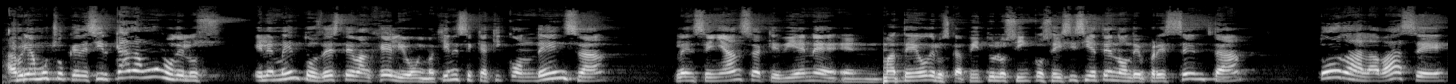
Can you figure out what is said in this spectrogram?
Habría mucho que decir. Cada uno de los elementos de este Evangelio, imagínense que aquí condensa la enseñanza que viene en Mateo de los capítulos 5, 6 y 7, en donde presenta toda la base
